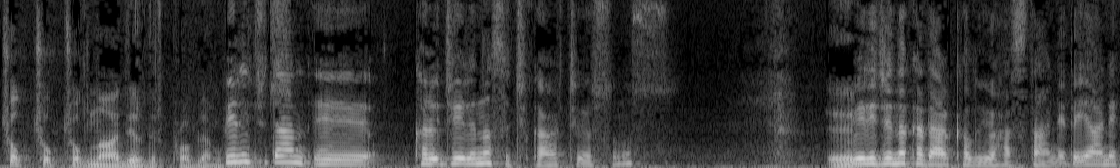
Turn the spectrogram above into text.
çok çok çok nadirdir problem. Vericiden e, karaciğeri nasıl çıkartıyorsunuz? E, Verici ne kadar kalıyor hastanede? Yani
